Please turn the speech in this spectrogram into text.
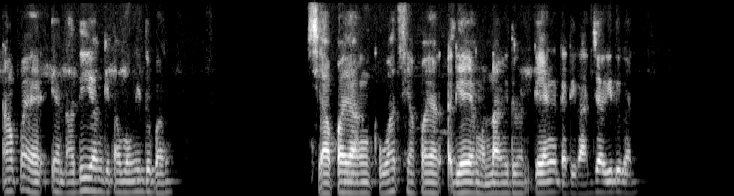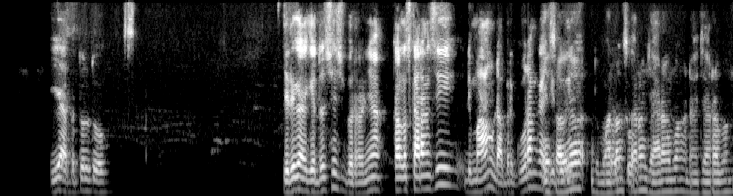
apa ya yang tadi yang kita omongin tuh bang siapa yang kuat siapa yang dia yang menang gitu kan dia yang jadi raja gitu kan Iya betul tuh. Jadi kayak gitu sih sebenarnya. Kalau sekarang sih di Malang udah berkurang kayak ya gitu. soalnya Is. di Malang sekarang jarang bang ada acara bang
